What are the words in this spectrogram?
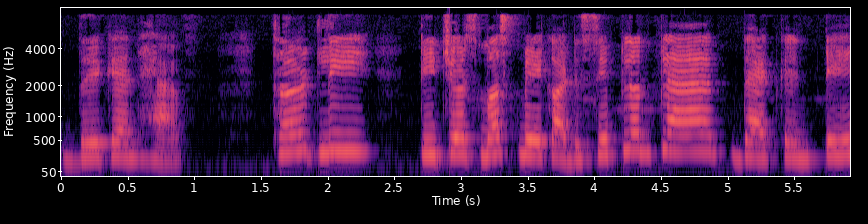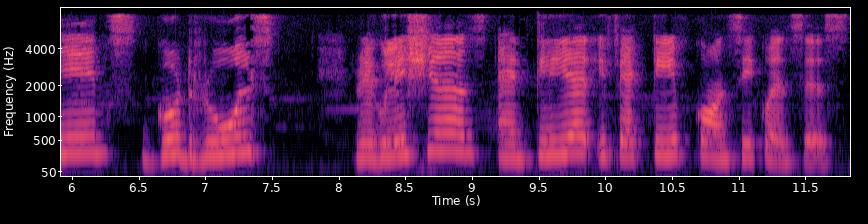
they can have. Thirdly, teachers must make a discipline plan that contains good rules, regulations, and clear effective consequences.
